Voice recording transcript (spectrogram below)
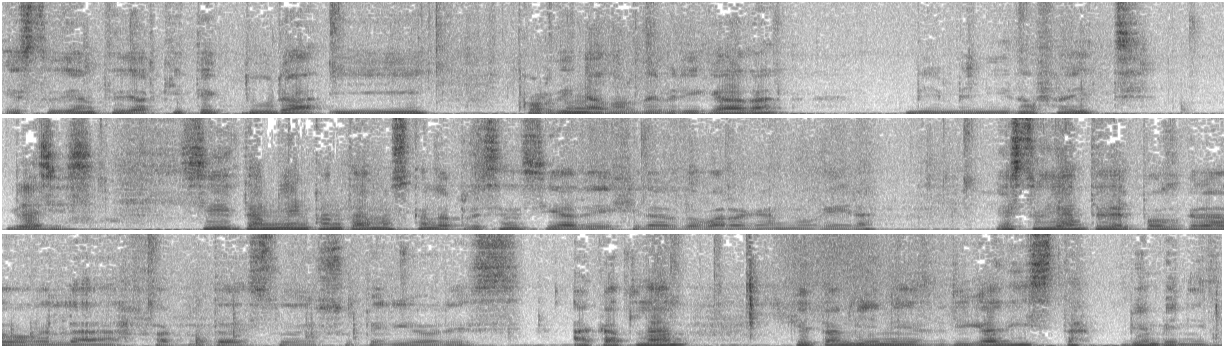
estudiante de arquitectura y coordinador de brigada. Bienvenido, Farid. Gracias. Sí, también contamos con la presencia de Gerardo Barragán Noguera, estudiante del posgrado de la Facultad de Estudios Superiores Acatlán, que también es brigadista. Bienvenido.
